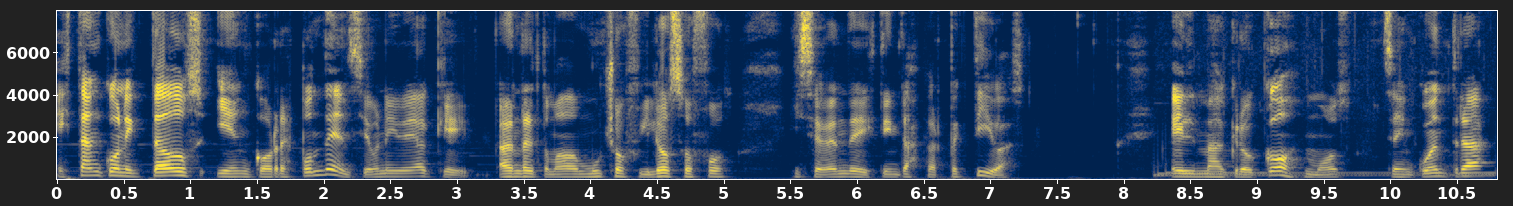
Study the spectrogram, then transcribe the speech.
están conectados y en correspondencia, una idea que han retomado muchos filósofos y se ven de distintas perspectivas. El macrocosmos se encuentra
